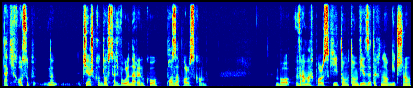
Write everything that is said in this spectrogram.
takich osób no, ciężko dostać w ogóle na rynku poza Polską bo w ramach Polski tą, tą wiedzę technologiczną,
